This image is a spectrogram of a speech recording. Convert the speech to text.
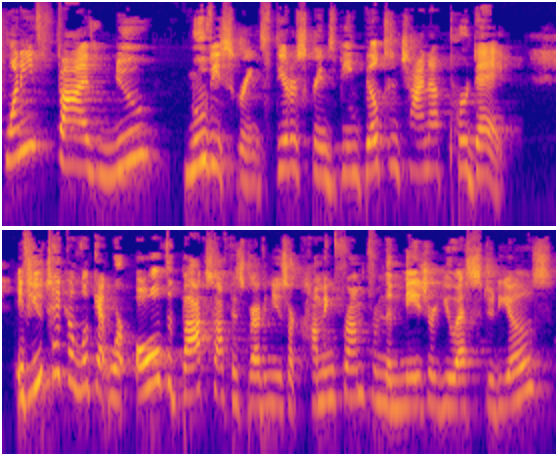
25 new movie screens, theater screens being built in China per day. If you take a look at where all the box office revenues are coming from, from the major US studios,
